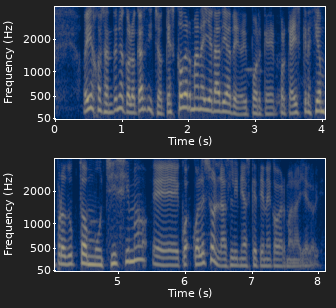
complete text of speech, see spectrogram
Oye, José Antonio, con lo que has dicho, ¿qué es Cover Manager a día de hoy? Porque, porque habéis crecido en producto muchísimo. Eh, ¿Cuáles son las líneas que tiene Cover Manager hoy?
